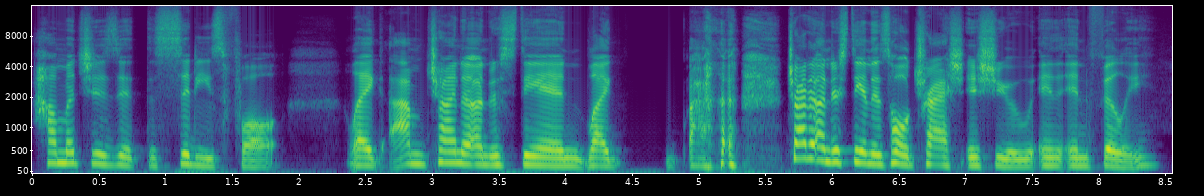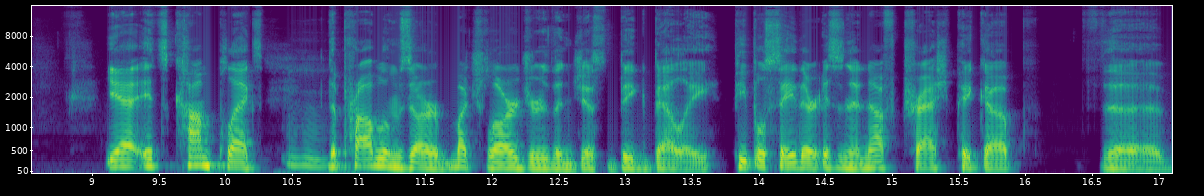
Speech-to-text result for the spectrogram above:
how much is it the city's fault? Like, I'm trying to understand, like, try to understand this whole trash issue in, in Philly. Yeah, it's complex. Mm-hmm. The problems are much larger than just Big Belly. People say there isn't enough trash pickup the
